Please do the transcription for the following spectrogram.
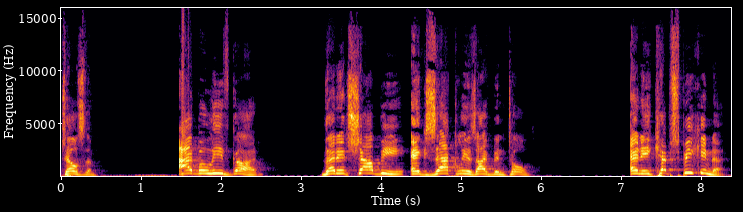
Tells them, I believe God that it shall be exactly as I've been told. And he kept speaking that.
